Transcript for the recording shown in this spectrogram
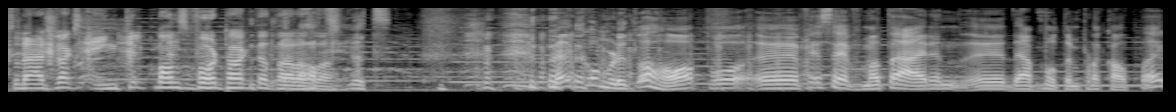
Så det er et slags enkeltmannsforetak, dette her, altså. Absolutt. Men kommer du til å ha på eh, For jeg ser for meg at det er, en, eh, det er på en måte en plakat der.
